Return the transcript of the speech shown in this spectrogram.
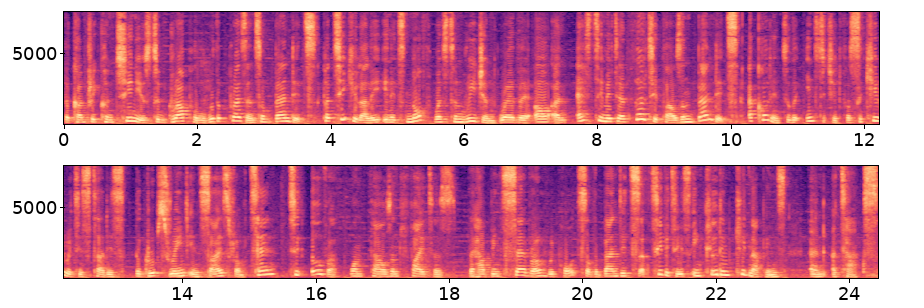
The country continues to grapple with the presence of bandits, particularly in its northwestern region, where there are an estimated 30,000 bandits, according to the Institute for Security Studies. The groups range in size from 10 to over 1,000 fighters. There have been several reports of the bandits' activities, including kidnappings and attacks.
